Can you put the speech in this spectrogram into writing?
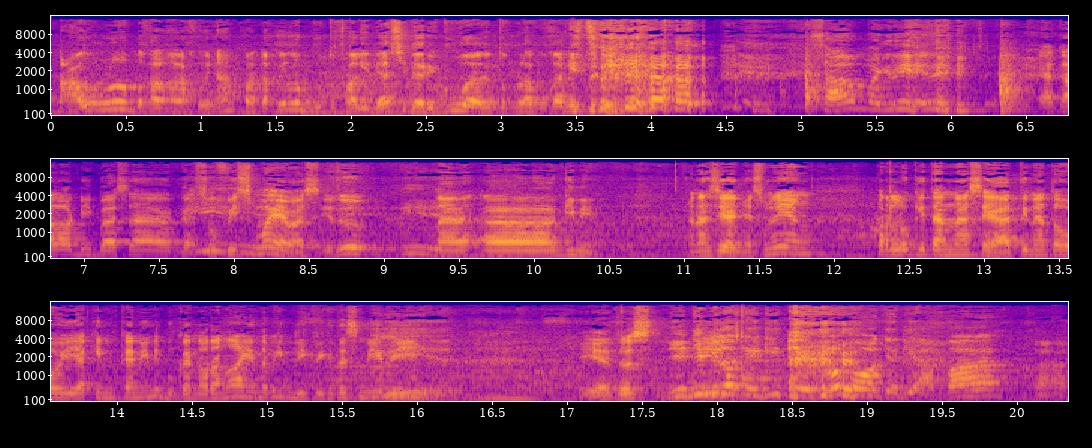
tahu lo bakal ngelakuin apa tapi lo butuh validasi dari gua untuk melakukan itu. Sama gitu. Ya. ya kalau di bahasa gak sufisme ya mas itu nah eh, gini nasihatnya. Sebenarnya yang perlu kita nasehatin atau yakinkan ini bukan orang lain tapi diri kita sendiri Iya terus Jadi dia bilang kayak gitu, lo mau jadi apa? Ah.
